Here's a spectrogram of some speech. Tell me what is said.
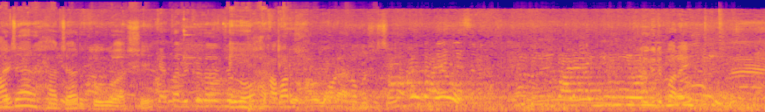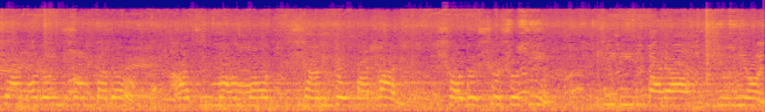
হাজার হাজার গরু আসে ক্রেতা বিক্রেতাদের জন্য খাবার বসেছে। নদীর পাড়ে। সাধারণ সম্পাদক হাজি মোহাম্মদ শান্ত পাঠান সদস্য সচিব খিদিরপাড়া ইউনিয়ন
